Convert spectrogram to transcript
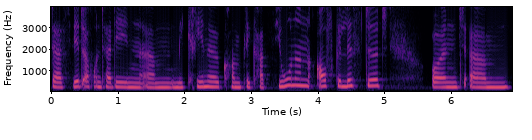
das wird auch unter den ähm, Migräne-Komplikationen aufgelistet. Und ähm,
